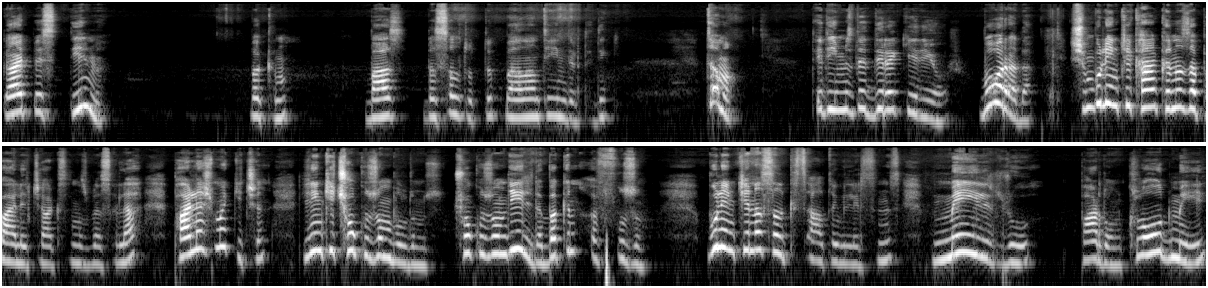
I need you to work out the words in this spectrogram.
Gayet basit değil mi? Bakın. Baz basılı tuttuk. Bağlantıyı indir dedik. Tamam. Dediğimizde direkt geliyor. Bu arada şimdi bu linki kankanızla paylaşacaksınız mesela. Paylaşmak için linki çok uzun buldunuz. Çok uzun değil de bakın hafif uzun. Bu linki nasıl kısaltabilirsiniz? Mail.ru pardon Cloud Mail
